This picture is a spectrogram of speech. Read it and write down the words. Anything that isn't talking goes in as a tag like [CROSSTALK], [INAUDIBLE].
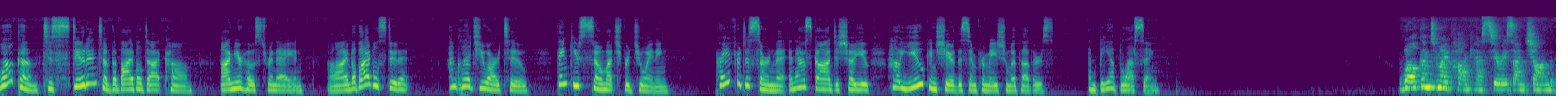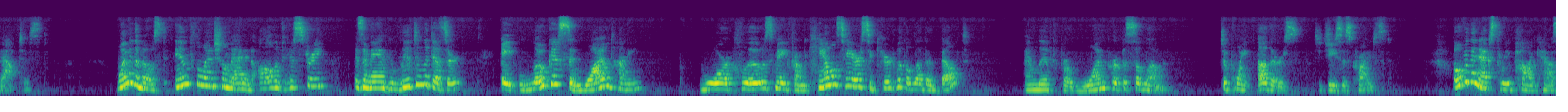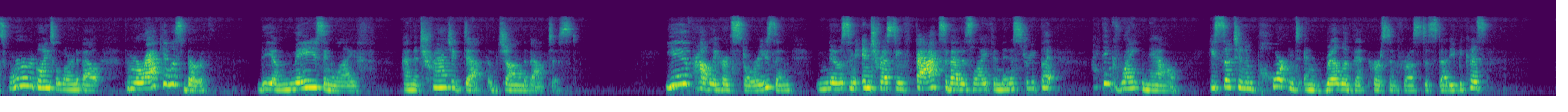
Welcome to studentofthebible.com. I'm your host, Renee, and I'm a Bible student. I'm glad you are too. Thank you so much for joining. Pray for discernment and ask God to show you how you can share this information with others and be a blessing. Welcome to my podcast series on John the Baptist. One of the most influential men in all of history is a man who lived in the desert, ate locusts and wild honey, wore clothes made from camel's hair secured with a leather belt, and lived for one purpose alone to point others to Jesus Christ. Over the next three podcasts, we're going to learn about the miraculous birth, the amazing life, and the tragic death of John the Baptist. You've probably heard stories and know some interesting facts about his life and ministry, but I think right now he's such an important and relevant person for us to study because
